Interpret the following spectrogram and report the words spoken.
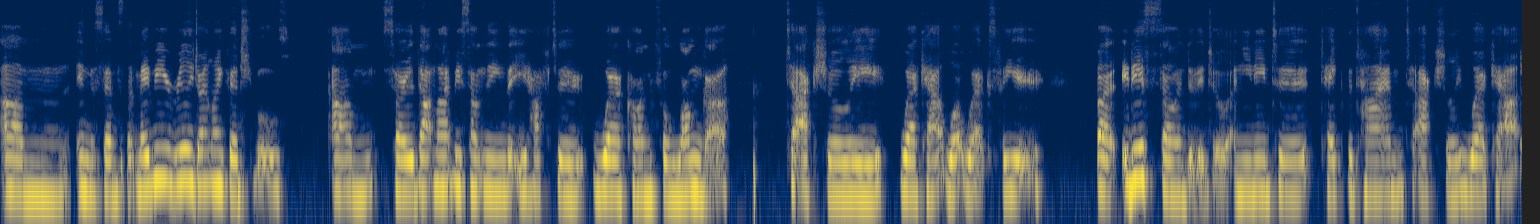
um, in the sense that maybe you really don't like vegetables. Um, so that might be something that you have to work on for longer to actually work out what works for you. But it is so individual, and you need to take the time to actually work out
